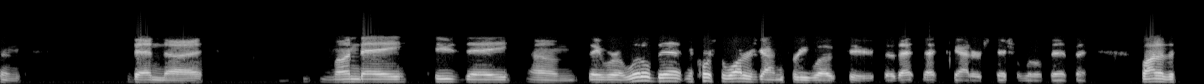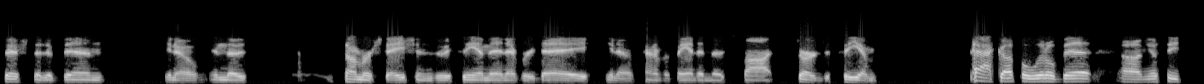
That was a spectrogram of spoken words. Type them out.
And then, uh, Monday, Tuesday, um, they were a little bit, and of course the water's gotten pretty low too, so that that scatters fish a little bit. But a lot of the fish that have been, you know, in those summer stations we see them in every day, you know, kind of abandon those spots, started to see them pack up a little bit. Um, you'll see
